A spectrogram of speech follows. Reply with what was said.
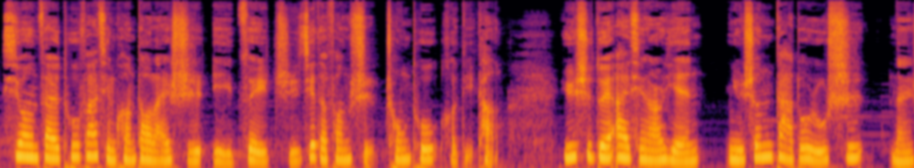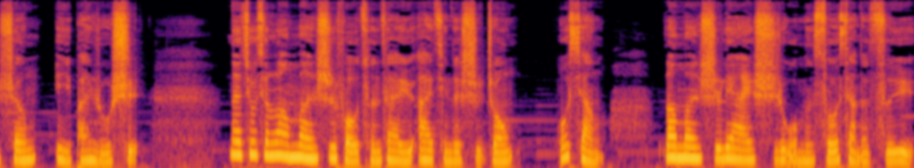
希望在突发情况到来时以最直接的方式冲突和抵抗。于是，对爱情而言，女生大多如诗，男生一般如是。那究竟浪漫是否存在于爱情的始终？我想。浪漫是恋爱时我们所想的词语，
